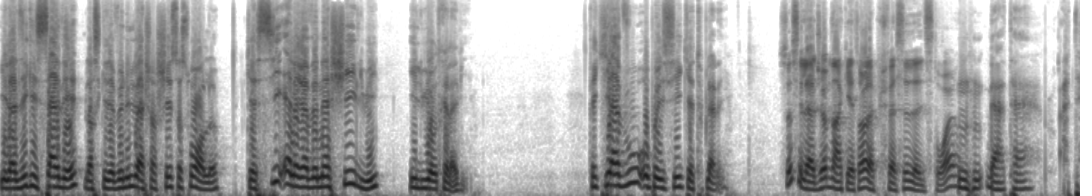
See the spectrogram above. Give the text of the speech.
Il a dit qu'il savait, lorsqu'il est venu la chercher ce soir-là, que si elle revenait chez lui, il lui ôterait la vie. Fait qu'il avoue au policier qu'il a tout plané. Ça, c'est la job d'enquêteur la plus facile de l'histoire. Mhm. Mais attends, bro, attends.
